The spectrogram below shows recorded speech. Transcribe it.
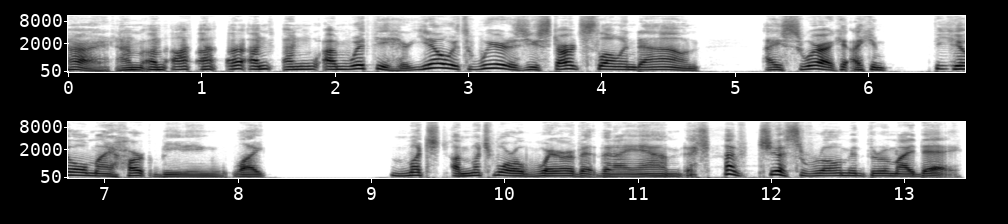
right, I'm I'm I'm I'm I'm I'm with you here. You know, it's weird as you start slowing down. I swear, I can I can feel my heart beating like much. I'm much more aware of it than I am. If I'm just roaming through my day.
